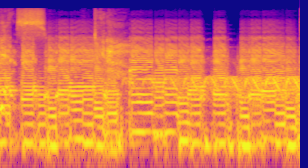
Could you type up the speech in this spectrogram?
Yes. Yeah.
